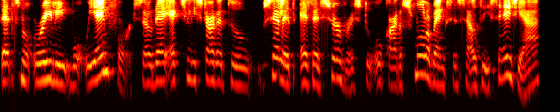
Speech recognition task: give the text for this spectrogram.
that's not really what we aim for. So they actually started to sell it as a service to all kind of smaller banks in Southeast Asia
